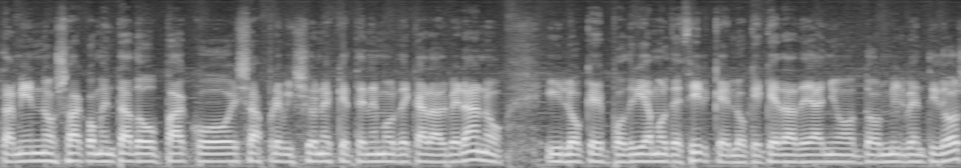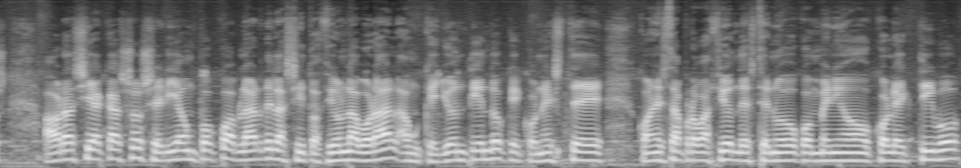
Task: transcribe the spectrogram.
también nos ha comentado Paco esas previsiones que tenemos de cara al verano y lo que podríamos decir que lo que queda de año 2022. Ahora sí acá sería un poco hablar de la situación laboral, aunque yo entiendo que con este con esta aprobación de este nuevo convenio colectivo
